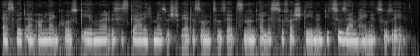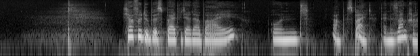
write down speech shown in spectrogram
Es wird einen Online-Kurs geben und dann ist es gar nicht mehr so schwer, das umzusetzen und alles zu verstehen und die Zusammenhänge zu sehen. Ich hoffe, du bist bald wieder dabei und ja, bis bald, deine Sandra.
